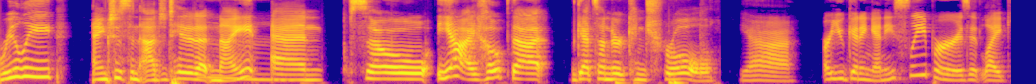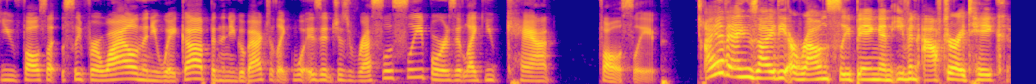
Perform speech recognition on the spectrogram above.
really anxious and agitated at night Mm. and so yeah i hope that gets under control Yeah. Are you getting any sleep or is it like you fall asleep for a while and then you wake up and then you go back to like what is it just restless sleep or is it like you can't fall asleep? I have anxiety around sleeping, and even after I take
